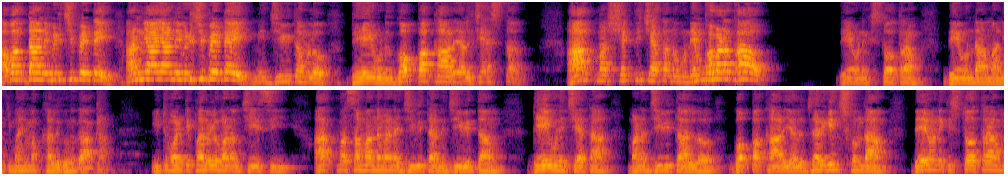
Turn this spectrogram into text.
అబద్ధాన్ని విడిచిపెట్టే. అన్యాయాన్ని విడిచిపెట్టే. నీ జీవితంలో దేవుడు గొప్ప కార్యాలు చేస్తారు. ఆత్మ శక్తి చేత నువ్వు నింపబడతావు. దేవునికి స్తోత్రం. దేవుని నామానికి మహిమ కలుగును గాక. ఇటువంటి పనులు మనం చేసి ఆత్మ సంబంధమైన జీవితాన్ని జీవిద్దాం. దేవుని చేత మన జీవితాల్లో గొప్ప కార్యాలు జరిగించుకుందాం. దేవునికి స్తోత్రం.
